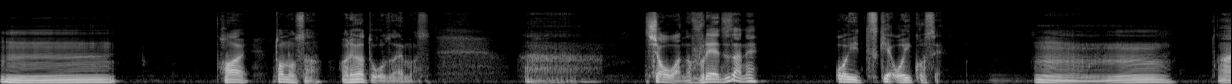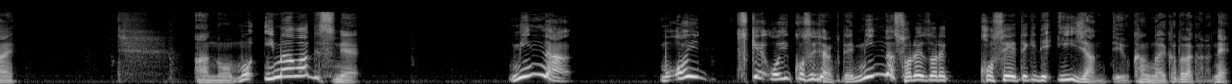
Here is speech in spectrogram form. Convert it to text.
うーん。はい、トノさん。ありがとうございます。昭和のフレーズだね。追いつけ追い越せ。うーん。はい。あのもう今はですねみんなもう追いつけ追い越せじゃなくてみんなそれぞれ個性的でいいじゃんっていう考え方だからね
